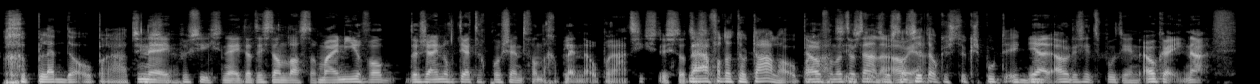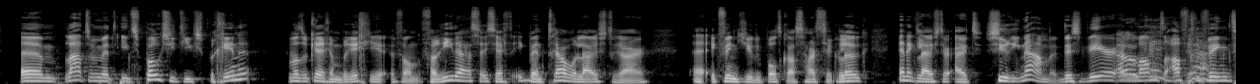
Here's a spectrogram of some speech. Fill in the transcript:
geplande operaties. Nee, precies. Nee, dat is dan lastig. Maar in ieder geval, er zijn nog 30% van de geplande operaties. Dus dat Nou is ja, van de totale operaties. Oh, van de totale. Dus Oh, daar ja. zit ook een stuk spoed in. Ja, oh, er zit spoed in. Oké, nou, um, laten we met iets positiefs beginnen. Want we kregen een berichtje van Farida. Zij zegt, ik ben trouwe luisteraar. Eh, ik vind jullie podcast hartstikke leuk. En ik luister uit Suriname. Dus weer een land afgevinkt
